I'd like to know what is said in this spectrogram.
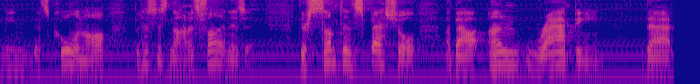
I mean, that's cool and all, but it's just not as fun, is it? There's something special about unwrapping that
